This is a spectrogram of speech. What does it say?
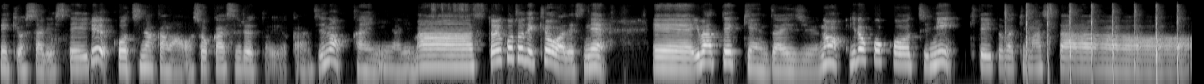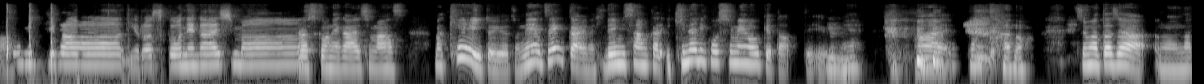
勉強したりしているコーチ仲間を紹介するという感じの回になります。ということで今日はですね、えー、岩手県在住のひろこコーチに来ていただきました。こんにちは。よろしくお願いします。よろしくお願いします。まあ、経緯というとね、前回の秀美さんからいきなりご指名を受けたっていうね。うん、はい。なんかあの、巷じゃあの懐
